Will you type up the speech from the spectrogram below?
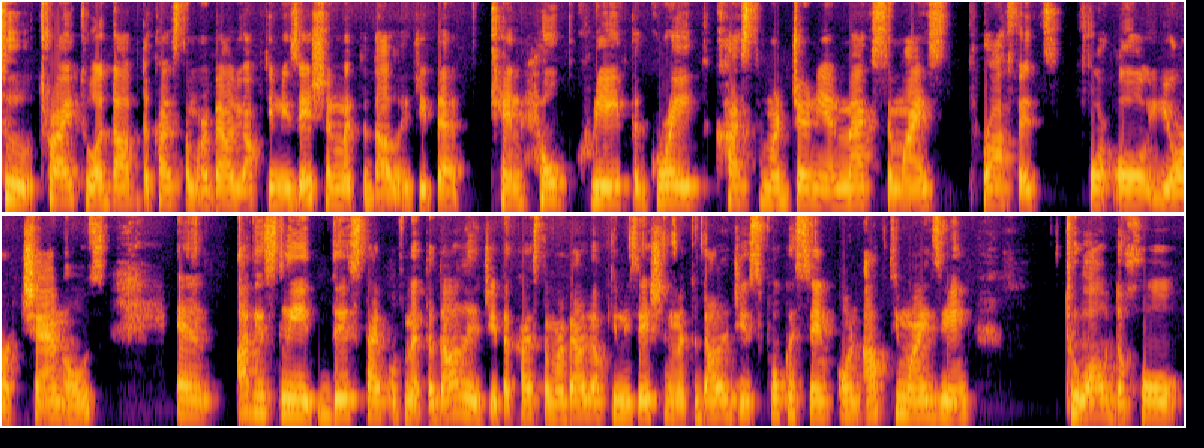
to try to adopt the customer value optimization methodology that can help create a great customer journey and maximize profits for all your channels. And obviously, this type of methodology, the customer value optimization methodology, is focusing on optimizing throughout the whole,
